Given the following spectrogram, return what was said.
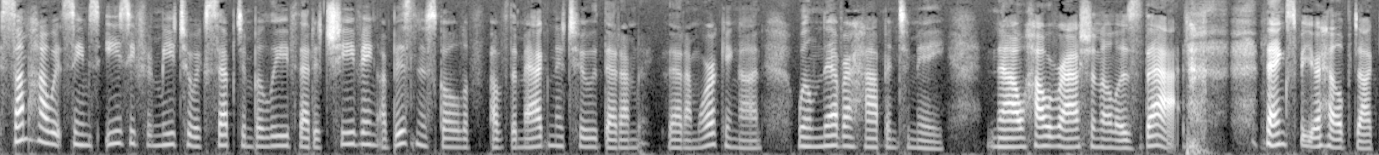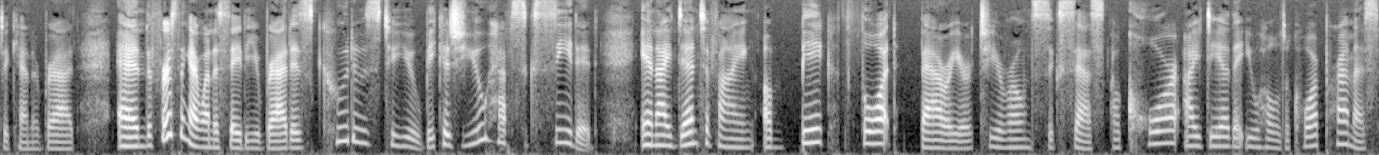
Somehow it seems easy for me to accept and believe that achieving a business goal of, of the magnitude that I'm that I'm working on will never happen to me. Now, how rational is that? Thanks for your help, Dr. Kenner Brad. And the first thing I want to say to you, Brad, is kudos to you because you have succeeded in identifying a big thought barrier to your own success, a core idea that you hold, a core premise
